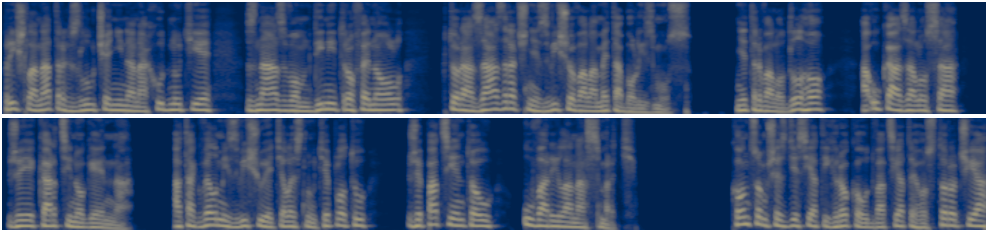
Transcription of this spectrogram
prišla na trh zlúčenina na chudnutie s názvom dinitrofenol, ktorá zázračne zvyšovala metabolizmus. Netrvalo dlho a ukázalo sa, že je karcinogénna a tak veľmi zvyšuje telesnú teplotu, že pacientov uvarila na smrť. Koncom 60. rokov 20. storočia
